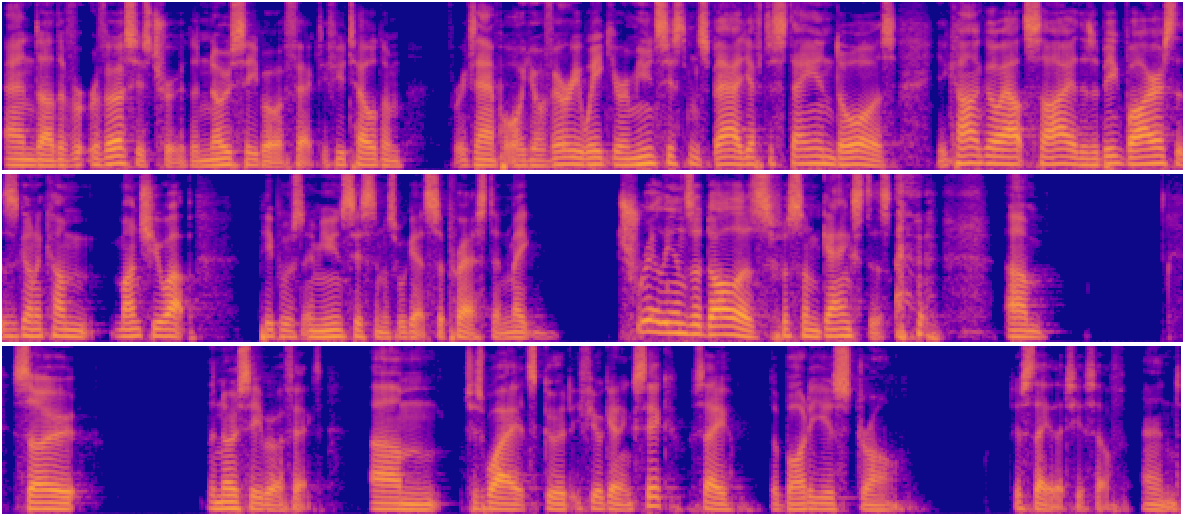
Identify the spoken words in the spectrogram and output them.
And uh, the reverse is true, the nocebo effect. If you tell them, for example, oh, you're very weak, your immune system's bad, you have to stay indoors, you can't go outside, there's a big virus that's going to come munch you up, people's immune systems will get suppressed and make trillions of dollars for some gangsters. um, so, the nocebo effect, um, which is why it's good if you're getting sick, say, the body is strong. Just say that to yourself. And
